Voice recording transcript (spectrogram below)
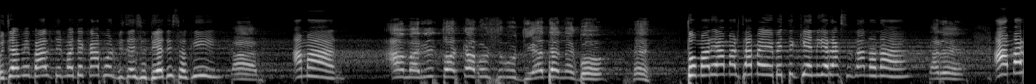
ওই যে আমি বালতির মধ্যে কাপড় ভিজাইছি দিয়ে দিছো কি? কার? আমার। আমার তোর কাপড় চুপড় দিয়ে দেন লাগবো হ্যাঁ, তোমারে আমার জামাই এই বেতে কেন রাখছে জানো না? কারে? আমার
